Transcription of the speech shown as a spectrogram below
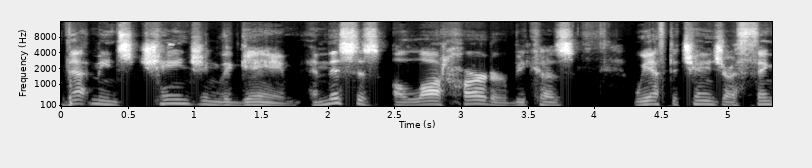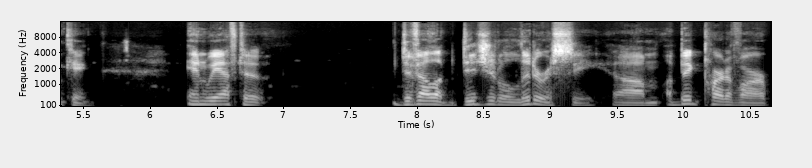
That means changing the game. And this is a lot harder because we have to change our thinking and we have to develop digital literacy. Um, a big part of our,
